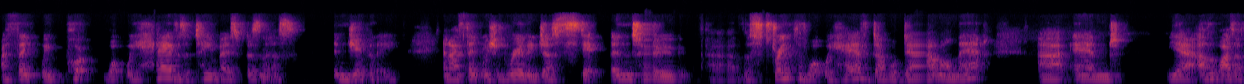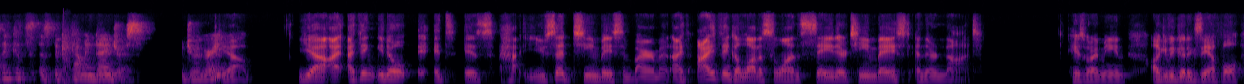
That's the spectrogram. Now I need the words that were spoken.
I think we put what we have as a team based business in jeopardy. And I think we should really just step into uh, the strength of what we have, double down on that. Uh, and yeah, otherwise, I think it's, it's becoming dangerous. Would you agree? Yeah, yeah, I, I, think you know it's is you said team based environment. I I think a lot of salons say they're team based and they're not. Here's what I mean. I'll give you a good example.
